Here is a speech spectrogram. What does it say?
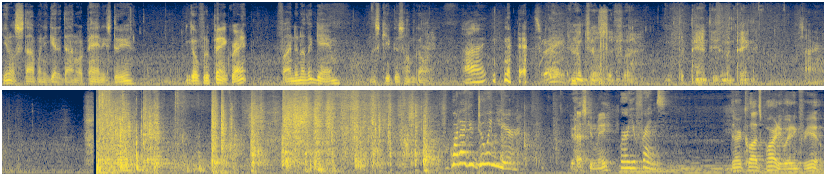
you don't stop when you get it down to our panties, do you? You go for the pink, right? Find another game. Let's keep this hump going. All right. That's right. You know, Joseph, uh, with the panties and the pink. Sorry. What are you doing here? You're asking me? Where are your friends? They're at Claude's party waiting for you.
